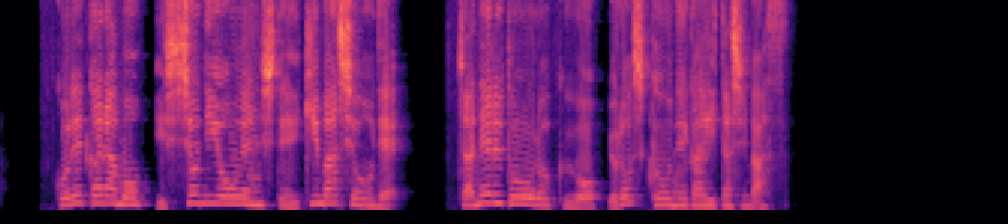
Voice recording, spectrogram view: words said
これからも一緒に応援していきましょうね。チャンネル登録をよろしくお願いいたします。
